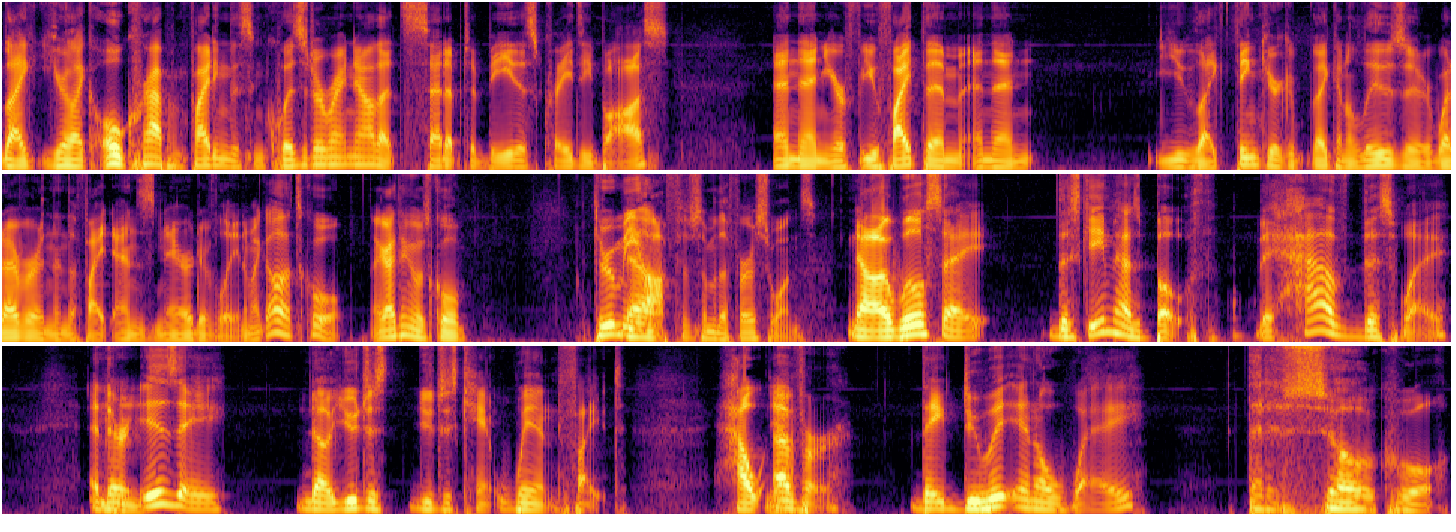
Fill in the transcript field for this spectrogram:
Like you're like, oh crap, I'm fighting this Inquisitor right now that's set up to be this crazy boss, and then you're you fight them, and then you like think you're like gonna lose or whatever, and then the fight ends narratively, and I'm like, oh, that's cool. Like I think it was cool. Threw me Now- off of some of the first ones. Now, I will say this game has both. They have this way, and there Mhm. is a no, you just you just can't win fight. However, they do it in a way that is so cool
